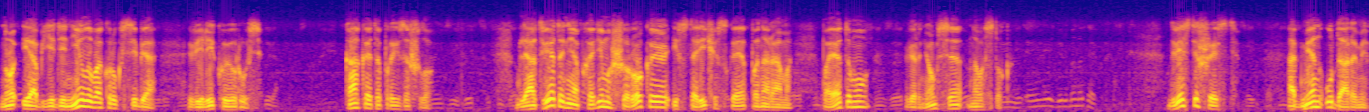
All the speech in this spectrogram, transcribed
но и объединила вокруг себя Великую Русь. Как это произошло? Для ответа необходима широкая историческая панорама, поэтому вернемся на восток. 206. Обмен ударами.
